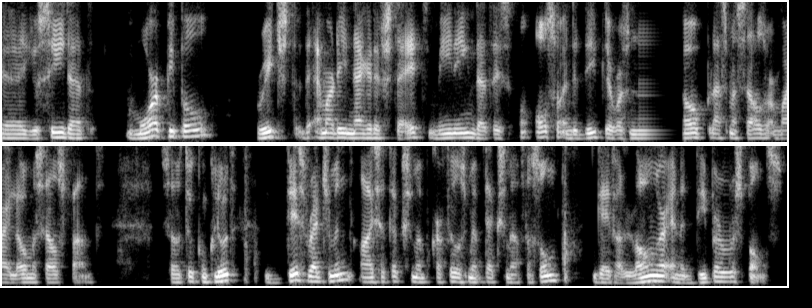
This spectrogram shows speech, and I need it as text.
uh, you see that more people reached the MRD negative state, meaning that is also in the deep, there was no plasma cells or myeloma cells found. So to conclude, this regimen, isatuximab, carfilzomib, dexamethasone, gave a longer and a deeper response.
